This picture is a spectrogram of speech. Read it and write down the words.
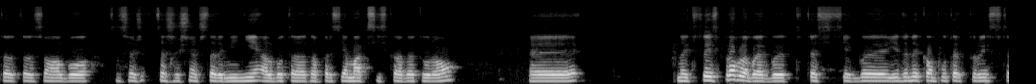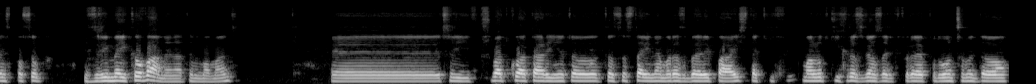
to, to są albo C64 Mini, albo ta, ta wersja Maxi z klawiaturą. E, no i tutaj jest problem, bo jakby to jest jakby jedyny komputer, który jest w ten sposób zremakeowany na ten moment. Eee, czyli w przypadku Atari no to, to zostaje nam Raspberry Pi z takich malutkich rozwiązań, które podłączymy do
